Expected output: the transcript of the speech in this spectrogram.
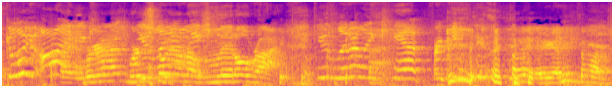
is going on? Alright, we're gonna, we're You just going on a little ride. You literally can't freaking do it. Okay, are you ready? Come on.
